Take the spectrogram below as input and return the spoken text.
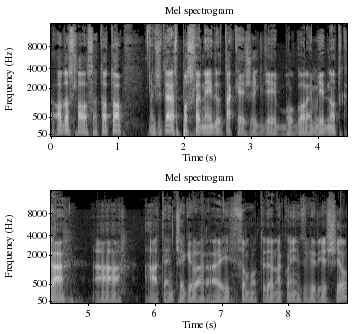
odoslalo sa toto. Takže teraz posledné idú také, že kde bol golem jednotka a a ten Che Guevara, aj som ho teda nakoniec vyriešil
